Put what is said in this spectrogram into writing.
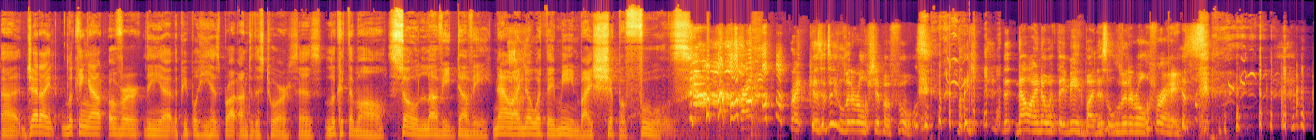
Uh, Jadeite, looking out over the uh, the people he has brought onto this tour, says, "Look at them all, so lovey-dovey. Now I know what they mean by ship of fools." Right, because it's a literal ship of fools. like th- now, I know what they mean by this literal phrase.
